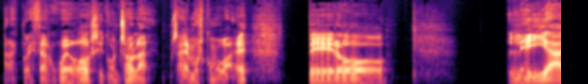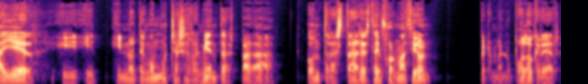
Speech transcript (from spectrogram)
para actualizar juegos y consola. Sabemos cómo va, ¿eh? Pero leía ayer, y, y no tengo muchas herramientas para contrastar esta información, pero me lo puedo creer,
